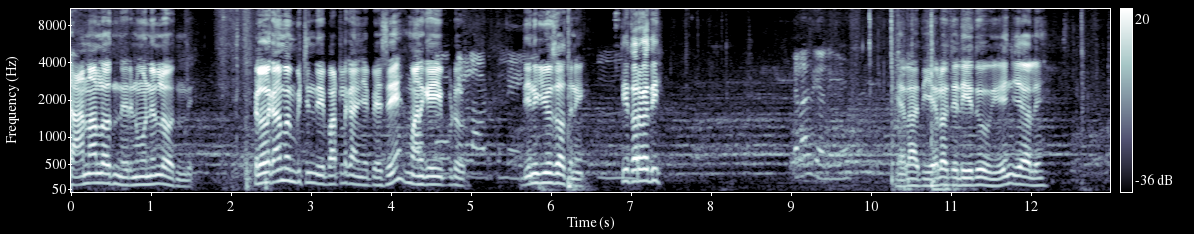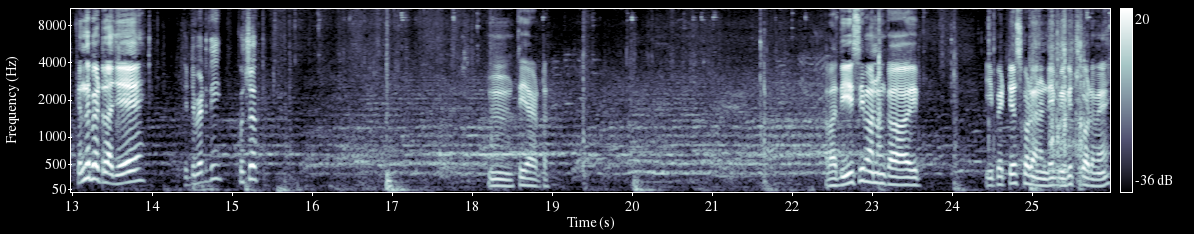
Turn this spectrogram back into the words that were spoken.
చాలా అవుతుంది రెండు మూడు నెలలు అవుతుంది. పిల్లలు కానీ పంపించింది బట్టలు కానీ చెప్పేసి మనకి ఇప్పుడు దీనికి యూజ్ అవుతున్నాయి. తీ త్వరగా తీ. ఎలా తీయాలి? తెలియదు ఏం చేయాలి? కింద పెట్టు రాజే. ఇటు పెట్టి కూర్చో. ఉమ్, తీయట. అలా తీసి మనం ఇంకా ఈ- ఈ పెట్టేసుకోవడమేనండి బిగించుకోవడమే.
